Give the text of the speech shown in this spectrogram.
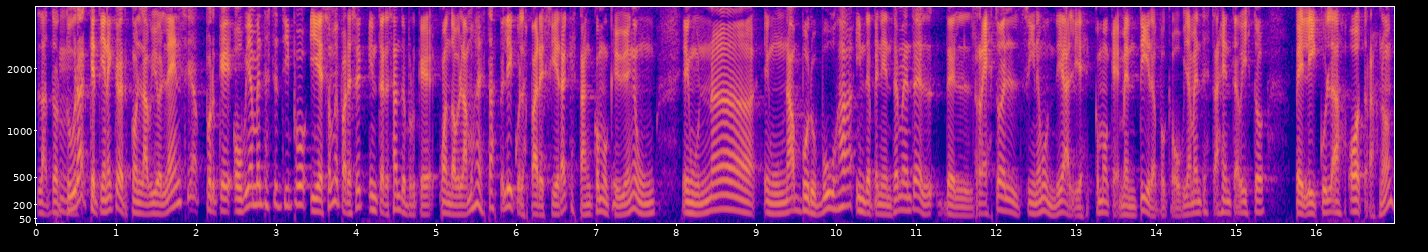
La tortura hmm. que tiene que ver con la violencia, porque obviamente este tipo, y eso me parece interesante, porque cuando hablamos de estas películas, pareciera que están como que viven en, un, en, una, en una burbuja independientemente del, del resto del cine mundial. Y es como que mentira, porque obviamente esta gente ha visto películas otras, ¿no?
